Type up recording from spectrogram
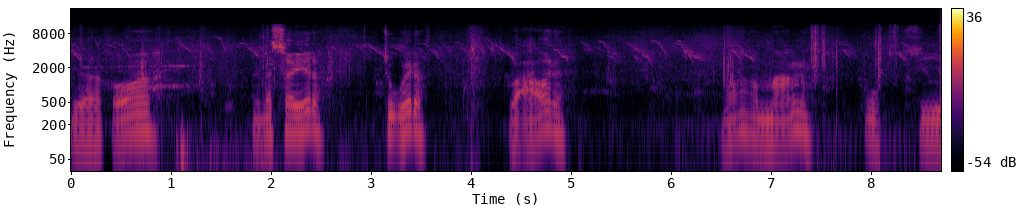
Giờ có, Người ta xây hết rồi, Trụ hết rồi Và áo hết rồi. Đó, hầm máng này. Ủa gì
